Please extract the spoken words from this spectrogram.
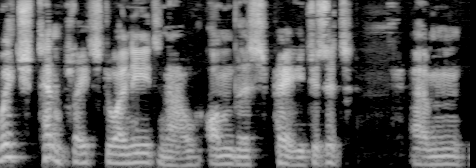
which templates do I need now on this page? Is it um,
